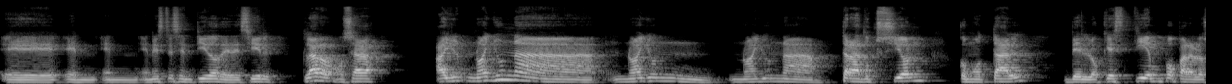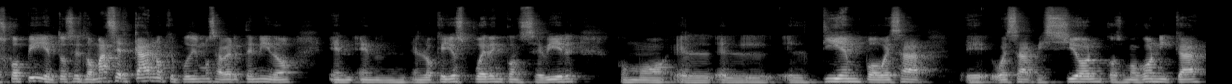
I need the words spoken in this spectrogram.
eh, en, este sentido de decir, claro, o sea, no, hay una, no, hay un, no hay una traducción como tal de lo que es tiempo para los Hopi y entonces lo más cercano que pudimos haber tenido en, lo que ellos pueden concebir como el, tiempo o esa, eh, o esa visión cosmogónica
